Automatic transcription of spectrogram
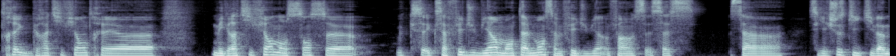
très gratifiant, très euh, mais gratifiant dans le sens euh, que, ça, fait du bien mentalement, ça me fait du bien. Enfin, ça, ça, c'est quelque chose qui, qui va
